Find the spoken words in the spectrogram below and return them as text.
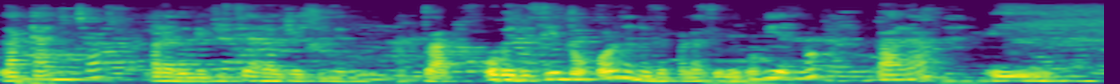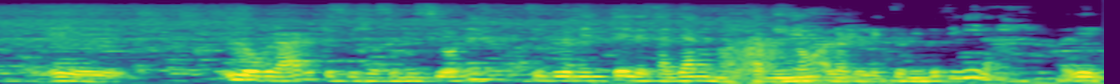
la, cancha para beneficiar al régimen actual, obedeciendo órdenes del Palacio de Gobierno para eh, eh, lograr que sus resoluciones simplemente les allanen el camino a la reelección indefinida. Eh,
